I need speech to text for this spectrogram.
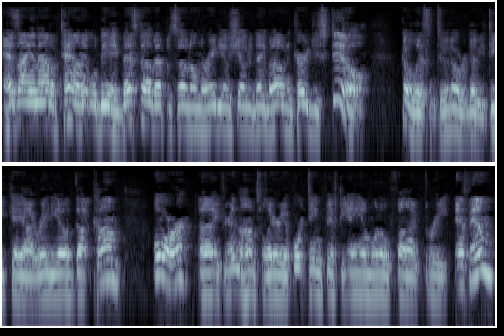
As I am out of town, it will be a best of episode on the radio show today, but I would encourage you still go listen to it over at WTKIRadio.com or uh, if you're in the Huntsville area, 1450 AM 105.3 FM.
